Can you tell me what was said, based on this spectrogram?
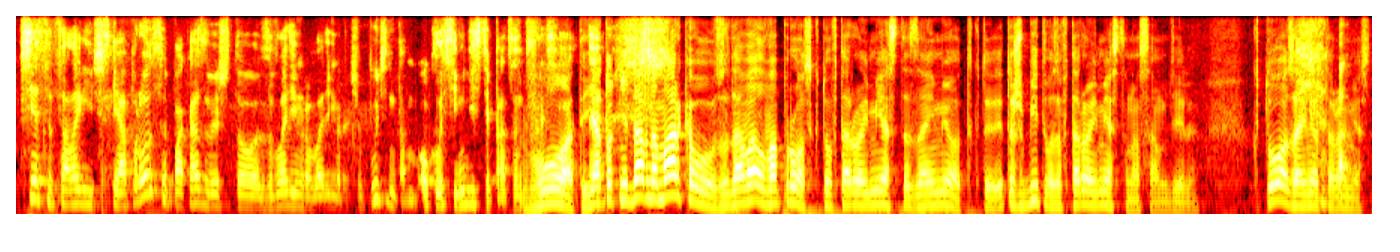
все социологические опросы показывают, что за Владимира Владимировича Путина там около 70% Вот. Россиян, я тут недавно Маркову задавал вопрос, кто второе место займет. Кто... Это же битва за второе место на самом деле. Кто займет второе а... место?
